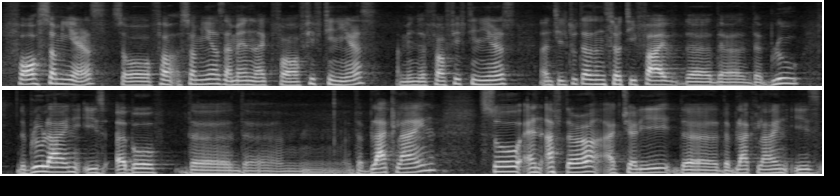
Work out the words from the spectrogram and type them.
for some years. So for some years, I mean like for 15 years. I mean for 15 years until 2035, the the the blue the blue line is above the the um, the black line. So, and after, actually, the, the black line is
